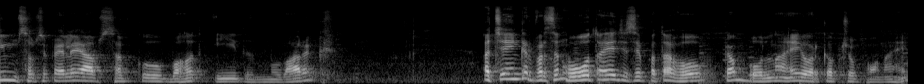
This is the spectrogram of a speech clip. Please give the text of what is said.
सबसे पहले आप सबको बहुत ईद मुबारक। अच्छे एंकर पर्सन वो होता है जिसे पता हो कब बोलना है और कब चुप होना है।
